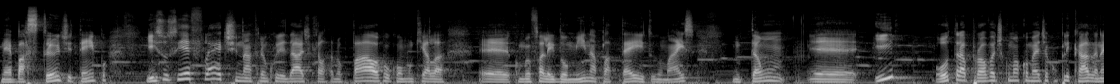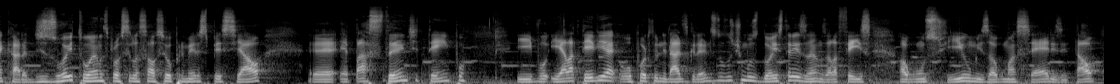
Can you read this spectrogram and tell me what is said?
né, bastante tempo. Isso se reflete na tranquilidade que ela tá no palco, como que ela, é, como eu falei, domina a plateia e tudo mais. Então, é, e outra prova de como uma comédia é complicada, né, cara? 18 anos para você lançar o seu primeiro especial é, é bastante tempo. E, e, ela teve oportunidades grandes nos últimos dois, três anos. Ela fez alguns filmes, algumas séries e tal.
